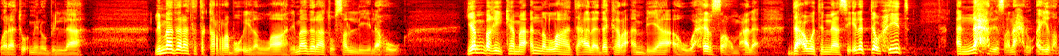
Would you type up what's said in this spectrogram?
ولا تؤمن بالله؟ لماذا لا تتقرب إلى الله؟ لماذا لا تصلي له؟ ينبغي كما أن الله تعالى ذكر أنبياءه وحرصهم على دعوة الناس إلى التوحيد أن نحرص نحن أيضا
